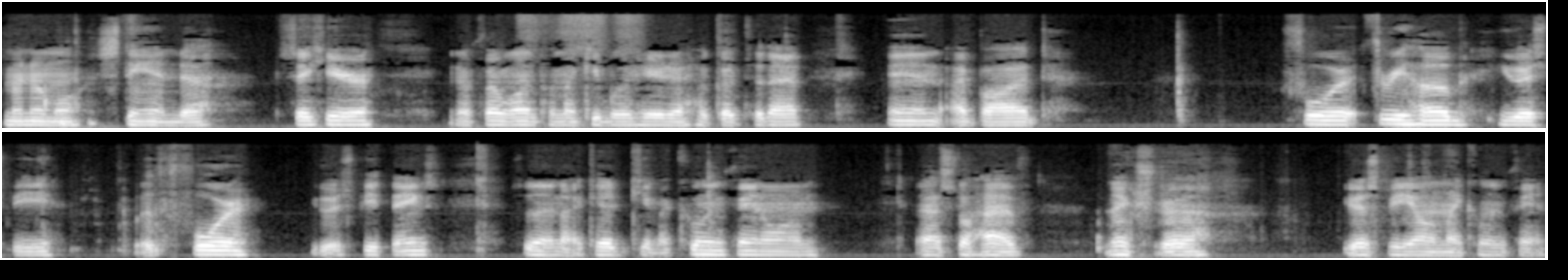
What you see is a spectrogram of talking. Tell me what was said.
my normal stand uh sit here. And if I want to put my keyboard here to hook up to that. And I bought four three hub USB with four USB things. So then I could keep my cooling fan on. And I still have an extra USB on my cooling fan.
